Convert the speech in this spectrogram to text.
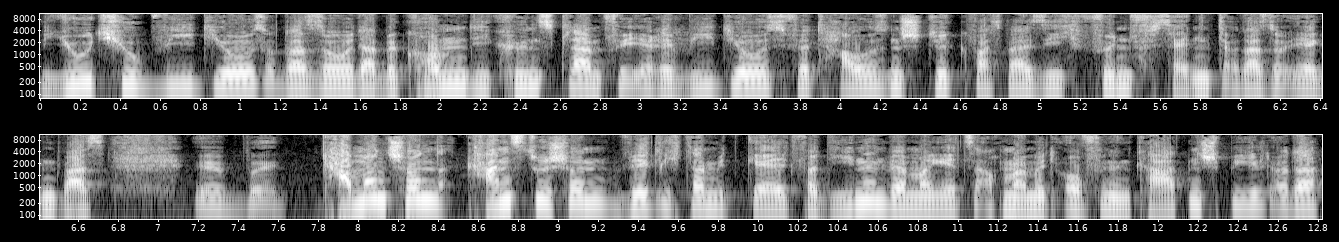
YouTube-Videos oder so, da bekommen die Künstler für ihre Videos für tausend Stück, was weiß ich, fünf Cent oder so irgendwas. Äh, kann man schon, kannst du schon wirklich damit Geld verdienen, wenn man jetzt auch mal mit offenen Karten spielt oder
